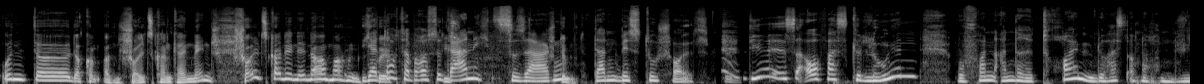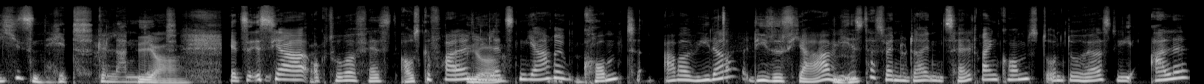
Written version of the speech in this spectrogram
Und äh, da kommt man, Scholz kann kein Mensch. Scholz kann ihn nicht nachmachen. Ja doch, da brauchst du Die, gar nichts zu sagen. Stimmt. Dann bist du Scholz. Stimmt. Dir ist auch was gelungen, wovon andere träumen. Du hast auch noch einen Wiesenhit gelandet. Ja. Jetzt ist ja Oktoberfest ausgefallen ja. die letzten Jahre, kommt aber wieder dieses Jahr. Wie mhm. ist das, wenn du da in ein Zelt reinkommst und du hörst, wie alle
